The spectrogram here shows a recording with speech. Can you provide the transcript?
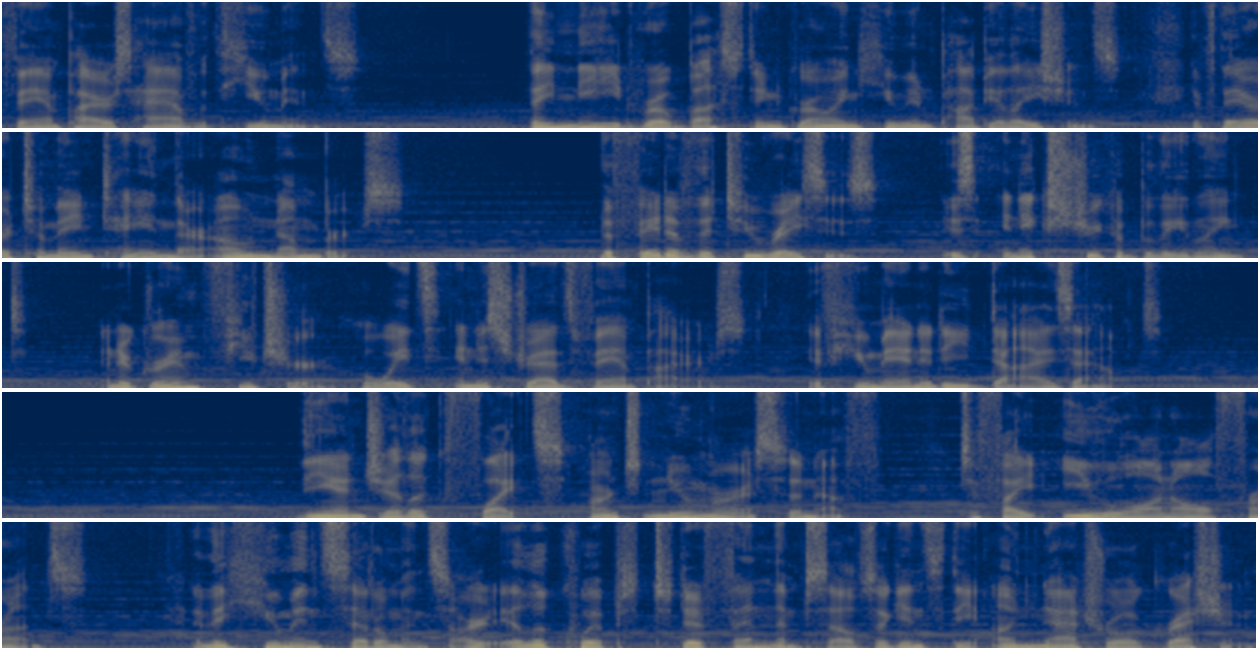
vampires have with humans. They need robust and growing human populations if they are to maintain their own numbers. The fate of the two races is inextricably linked, and a grim future awaits Innistrad's vampires if humanity dies out. The angelic flights aren't numerous enough to fight evil on all fronts, and the human settlements are ill equipped to defend themselves against the unnatural aggression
